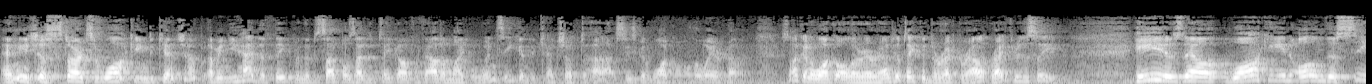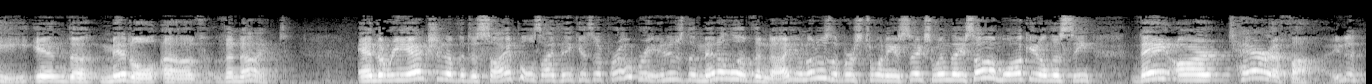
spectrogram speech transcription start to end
And he just starts walking to catch up. I mean, you had to think when the disciples had to take off without him, like, well, when's he going to catch up to us? He's going to walk all the way around. He's not going to walk all the way around. He'll take the direct route right through the sea. He is now walking on the sea in the middle of the night. And the reaction of the disciples, I think, is appropriate. It is the middle of the night. You'll notice that verse 26, when they saw him walking on the sea, they are terrified.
